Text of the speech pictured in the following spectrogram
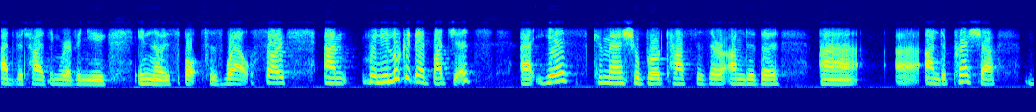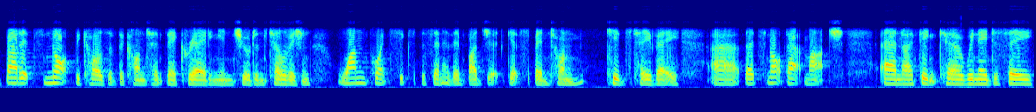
advertising revenue in those spots as well. So um, when you look at their budgets, uh, yes, commercial broadcasters are under the uh, uh, under pressure, but it's not because of the content they're creating in children's television. 1.6% of their budget gets spent on kids' TV. Uh, that's not that much, and I think uh, we need to see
